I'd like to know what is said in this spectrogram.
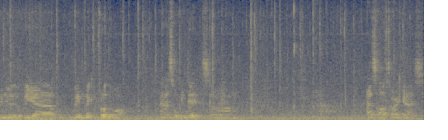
we knew that we uh, we had to make control the ball, and that's what we did. So, um, hats off to our guys.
